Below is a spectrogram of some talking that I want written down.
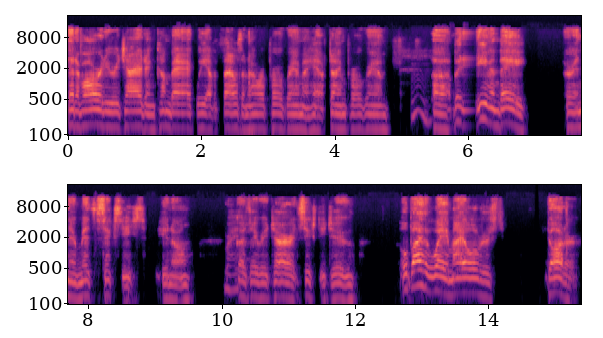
that have already retired and come back. We have a thousand hour program, a halftime program. Mm. Uh, but even they are in their mid 60s, you know because right. they retire at 62. Oh, by the way, my oldest daughter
